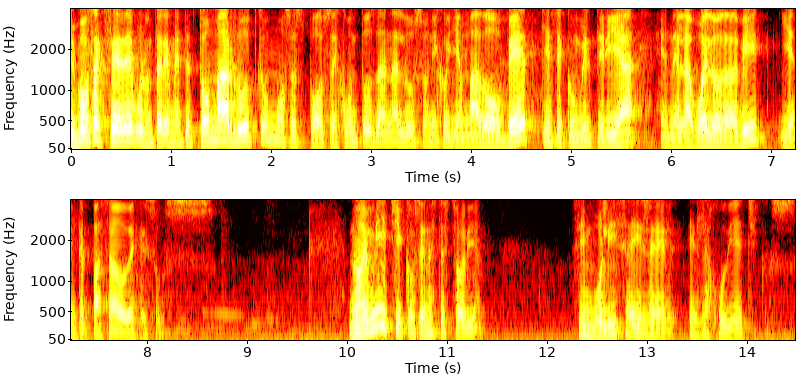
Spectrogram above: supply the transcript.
Y vos accede voluntariamente, toma a Ruth como su esposa y juntos dan a luz a un hijo llamado Obed, quien se convertiría en el abuelo de David y antepasado de Jesús. Noemí, chicos, en esta historia, simboliza a Israel, es la judía, chicos.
